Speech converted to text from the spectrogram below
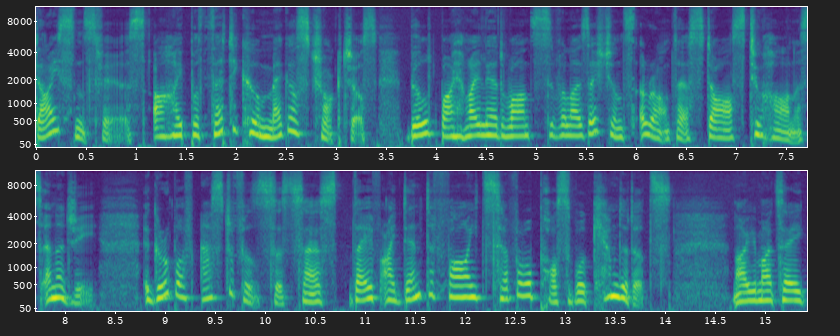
Dyson spheres are hypothetical megastructures built by highly advanced civilizations around their stars to harness energy. A group of astrophysicists says they've identified several possible candidates. Now you might say,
